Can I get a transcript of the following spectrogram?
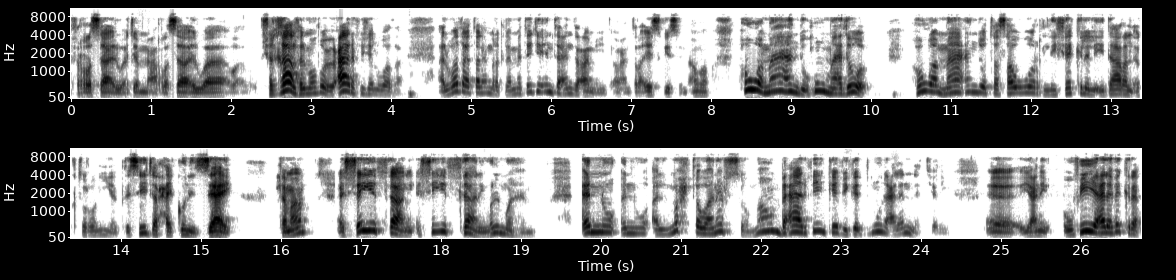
في الرسائل وأجمع الرسائل وشغال في الموضوع وعارف إيش الوضع. الوضع طال عمرك لما تجي أنت عند عميد أو عند رئيس قسم أو هو ما عنده هو معذور. هو ما عنده تصور لشكل الإدارة الإلكترونية. البروسيجر حيكون إزاي؟ تمام؟ الشيء الثاني الشيء الثاني والمهم إنه إنه المحتوى نفسه ما هم بعارفين كيف يقدمونه على النت. يعني آه يعني وفي على فكرة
